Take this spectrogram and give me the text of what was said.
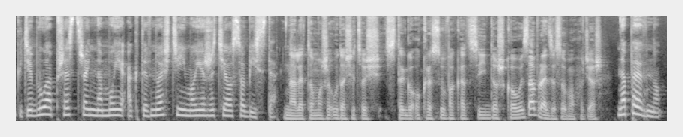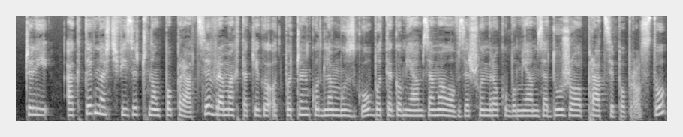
gdzie była przestrzeń na moje aktywności i moje życie osobiste. No ale to może uda się coś z tego okresu wakacji do szkoły zabrać ze sobą chociaż. Na pewno, czyli aktywność fizyczną po pracy w ramach takiego odpoczynku dla mózgu, bo tego miałam za mało w zeszłym roku, bo miałam za dużo pracy po prostu.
